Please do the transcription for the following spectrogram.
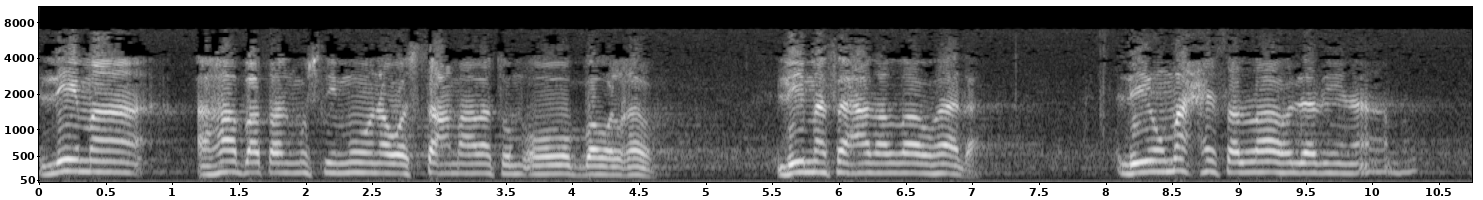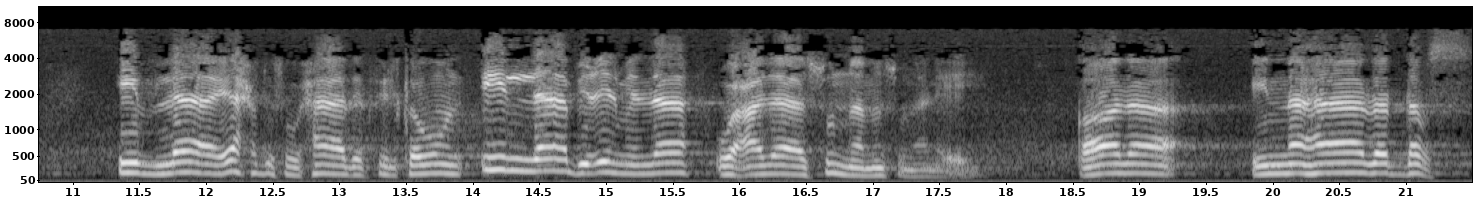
لما هبط المسلمون واستعمرتهم أوروبا والغرب لما فعل الله هذا؟ ليمحص الله الذين آمنوا. إذ لا يحدث حادث في الكون إلا بعلم الله وعلى سنة من سننه. قال إن هذا الدرس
